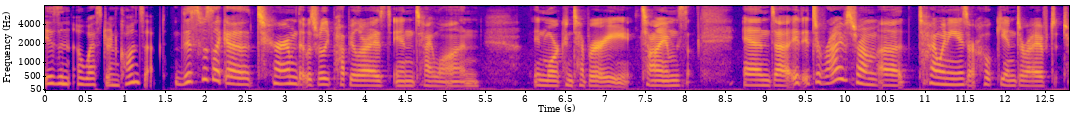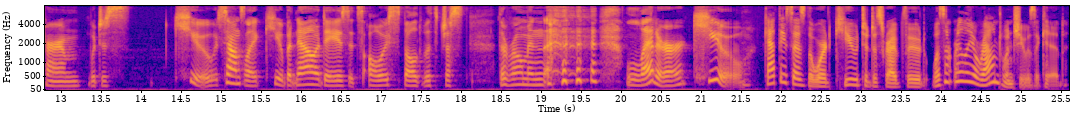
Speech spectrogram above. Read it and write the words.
isn't a Western concept. This was like a term that was really popularized in Taiwan in more contemporary times. And uh, it, it, derives from a Taiwanese or Hokkien derived term, which is Q. It sounds like Q, but nowadays it's always spelled with just the Roman letter Q. Cathy says the word Q to describe food wasn't really around when she was a kid.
